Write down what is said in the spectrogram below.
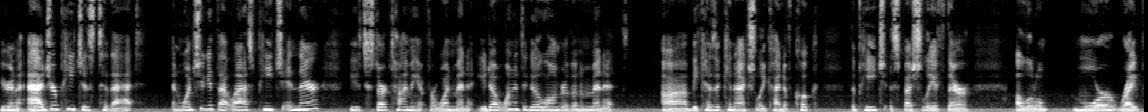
You're going to add your peaches to that. And once you get that last peach in there, you start timing it for one minute. You don't want it to go longer than a minute uh, because it can actually kind of cook the peach, especially if they're a little more ripe,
